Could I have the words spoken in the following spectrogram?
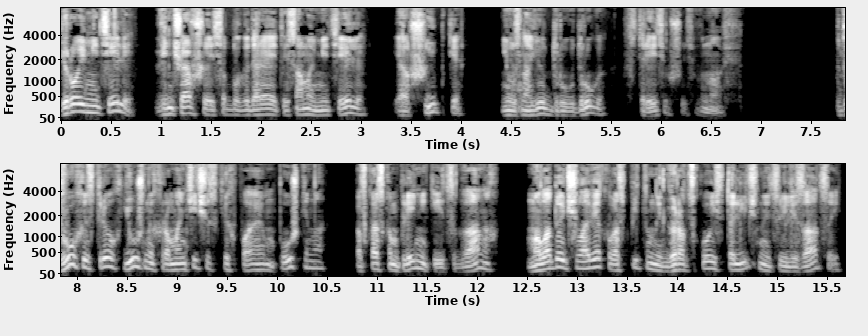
герои метели, венчавшиеся благодаря этой самой метели и ошибке, не узнают друг друга, встретившись вновь. В двух из трех южных романтических поэм Пушкина «Кавказском пленнике» и «Цыганах» молодой человек, воспитанный городской столичной цивилизацией,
